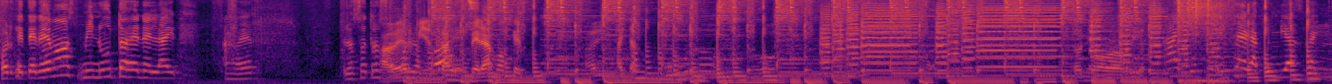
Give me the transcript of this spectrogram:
Porque tenemos minutos en el aire. A ver. Nosotros A somos ver, los mientras esperamos que. Ahí. Ahí está. Antonio Ríos. Ay, esa- es la cumbia Ay-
